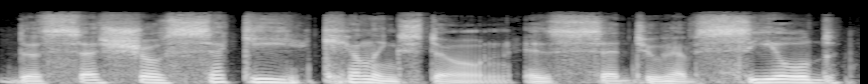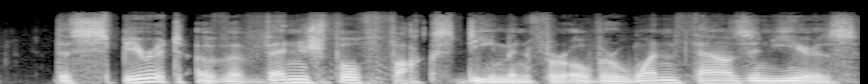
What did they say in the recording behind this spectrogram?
The Sesshoseki Killing Stone is said to have sealed the spirit of a vengeful fox demon for over 1,000 years.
